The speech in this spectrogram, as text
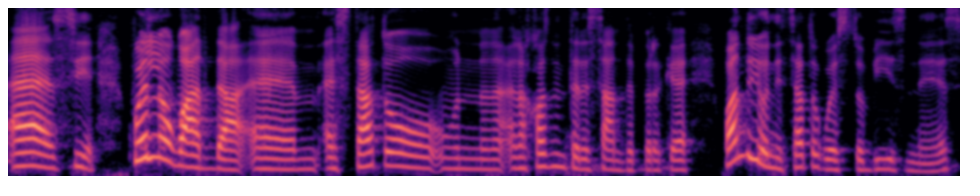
Eh sì, quello guarda, ehm, è stato un è una cosa interessante perché quando io ho iniziato questo business,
